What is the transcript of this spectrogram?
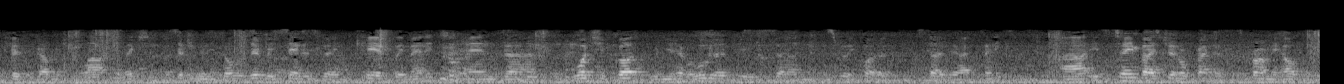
the federal government in the last election. Seven million dollars. Every cent has been carefully managed, and uh, what you've got when you have a look at it is um, it's really quite a state-of-the-art clinic. Uh, it's team-based general practice. It's primary health its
